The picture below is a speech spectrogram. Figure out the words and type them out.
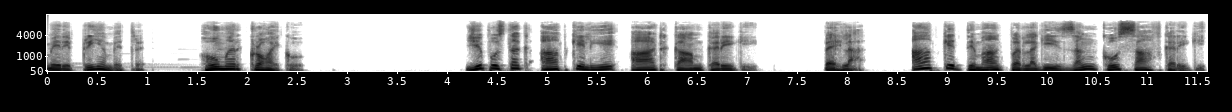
मेरे प्रिय मित्र, होमर क्रॉय को। यह पुस्तक आपके लिए आठ काम करेगी। पहला, आपके दिमाग पर लगी जंग को साफ़ करेगी,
